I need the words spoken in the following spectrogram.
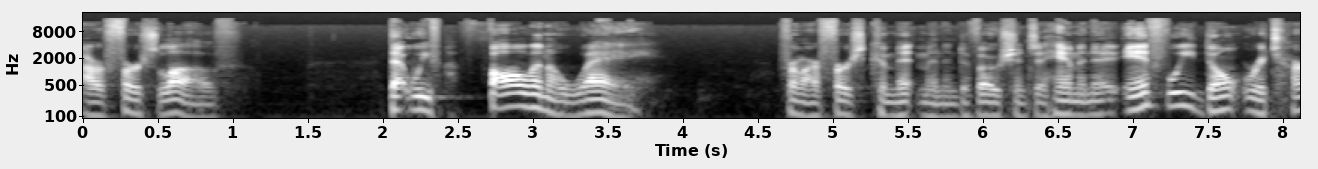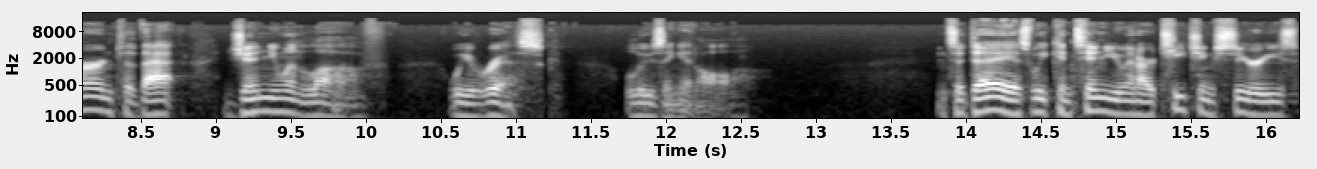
our first love, that we've fallen away from our first commitment and devotion to Him. And if we don't return to that genuine love, we risk losing it all. And today, as we continue in our teaching series,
